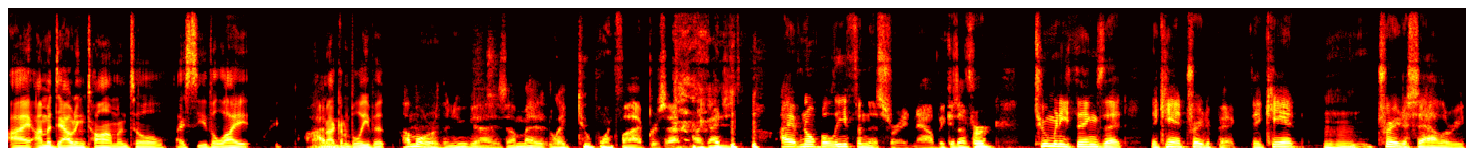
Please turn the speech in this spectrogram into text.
I, I'm a doubting Tom until I see the light. Like, I'm, not going to believe it. I'm lower than you guys. I'm at like 2.5 percent. Like I just, I have no belief in this right now because I've heard too many things that they can't trade a pick. They can't hmm trade a salary.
